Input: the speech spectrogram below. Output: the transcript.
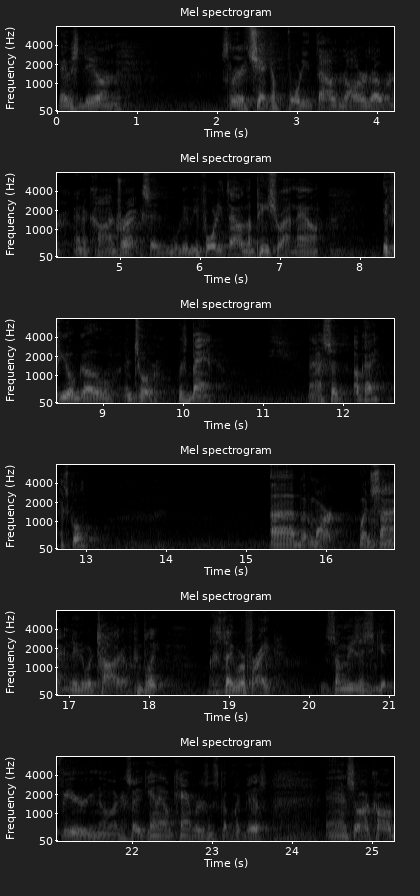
gave us a deal, and slid a check of forty thousand dollars over and a contract. Said we'll give you forty thousand a piece right now if you'll go and tour with the band. And I said, okay, that's cool. Uh, but Mark wouldn't sign it, neither would Todd of Complete, because they were afraid. Some musicians get fear, you know, like I say, they can't have cameras and stuff like this. And so I called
